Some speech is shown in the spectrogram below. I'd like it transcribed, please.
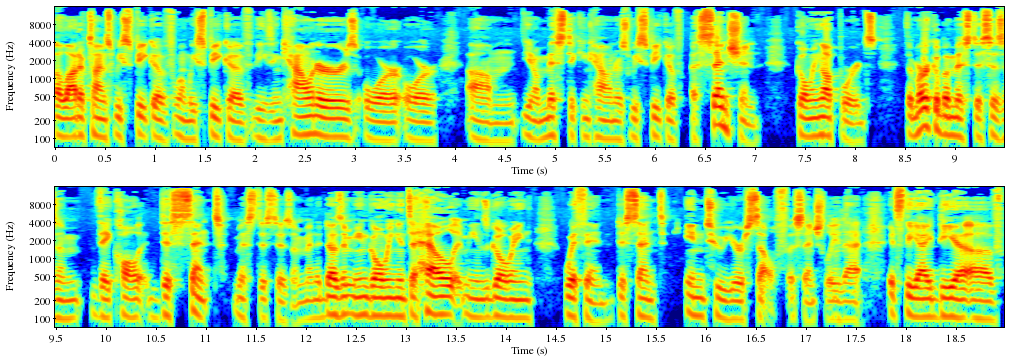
a lot of times we speak of when we speak of these encounters or or um, you know mystic encounters, we speak of ascension, going upwards. The Merkaba mysticism they call it descent mysticism, and it doesn't mean going into hell; it means going within, descent into yourself essentially mm-hmm. that it's the idea of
